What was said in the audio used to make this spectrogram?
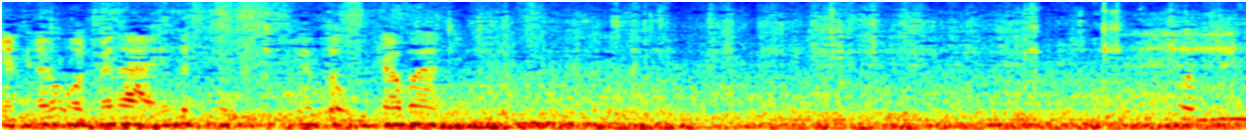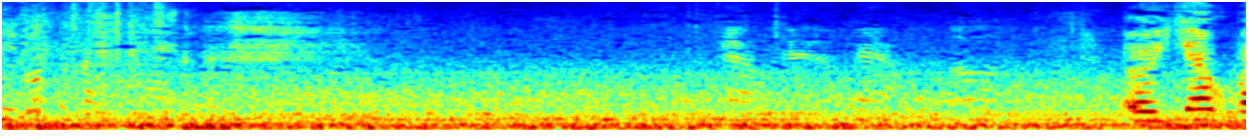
เห็นแล้วอดไม่ได้จะส่งจะส่งชาวบ้านอีกคนที่มีรถจะไปแก้วแก้วแก้วเออเออแก้วกูไป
